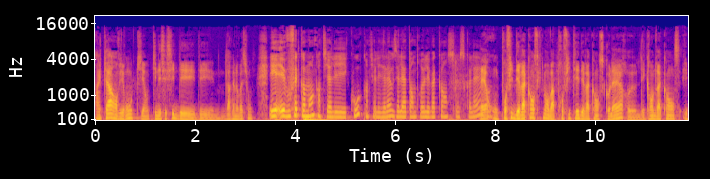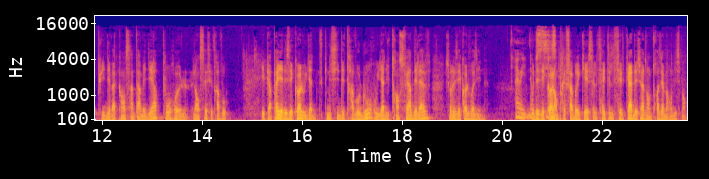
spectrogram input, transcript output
un quart environ qui, qui des, des, de la rénovation. Et, vous faites comment quand il y a les cours, quand il y a les élèves? Vous allez attendre les vacances scolaires ben, On profite des vacances, effectivement, on va profiter des vacances scolaires, euh, des grandes vacances et puis des vacances intermédiaires pour euh, lancer ces travaux. Et puis après, il y a des écoles où il y a, qui nécessitent des travaux lourds, où il y a du transfert d'élèves sur les écoles voisines. Ah oui, ou des écoles en préfabriqué. C'est le cas déjà dans le troisième arrondissement.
